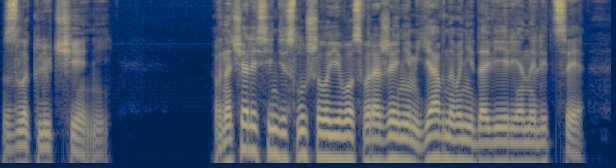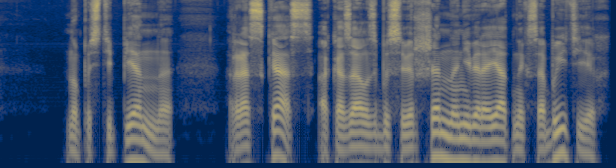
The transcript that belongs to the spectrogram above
злоключений. Вначале Синди слушала его с выражением явного недоверия на лице, но постепенно рассказ о, казалось бы, совершенно невероятных событиях,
